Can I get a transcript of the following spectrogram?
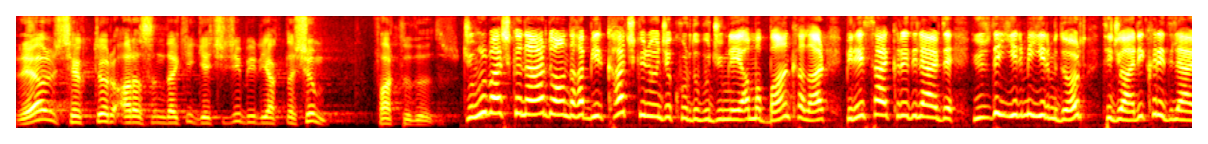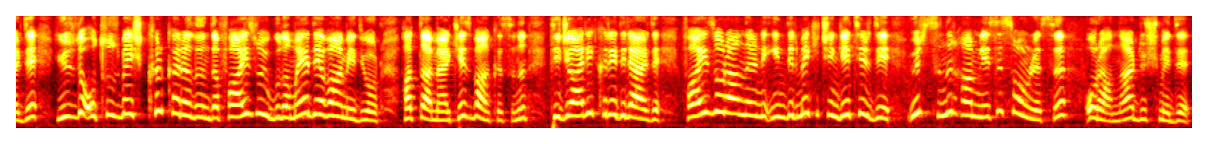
reel sektör arasındaki geçici bir yaklaşım farklılığıdır. Cumhurbaşkanı Erdoğan daha birkaç gün önce kurdu bu cümleyi ama bankalar bireysel kredilerde %20-24, ticari kredilerde %35-40 aralığında faiz uygulamaya devam ediyor. Hatta Merkez Bankası'nın ticari kredilerde faiz oranlarını indirmek için getirdiği üst sınır hamlesi sonrası oranlar düşmedi.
